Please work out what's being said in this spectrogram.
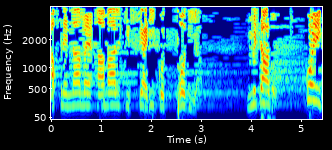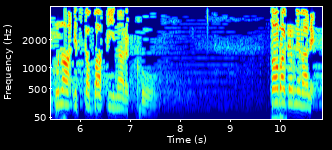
اپنے نام اعمال کی سیاہی کو دھو دیا۔ مٹا دو۔ کوئی گنا اس کا باقی نہ رکھو۔ توبہ کرنے والے۔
